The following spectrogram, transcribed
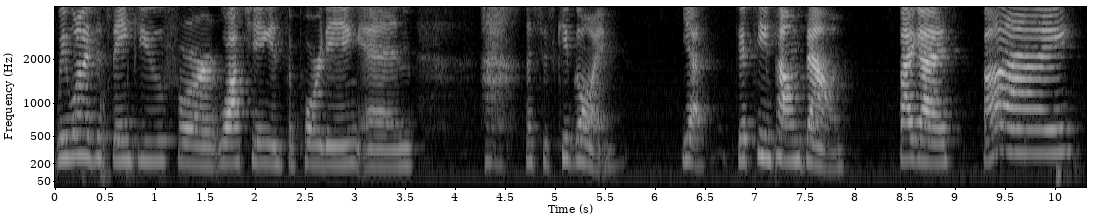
we want to just thank you for watching and supporting, and let's just keep going. Yes. 15 pounds down. Bye, guys. Bye.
